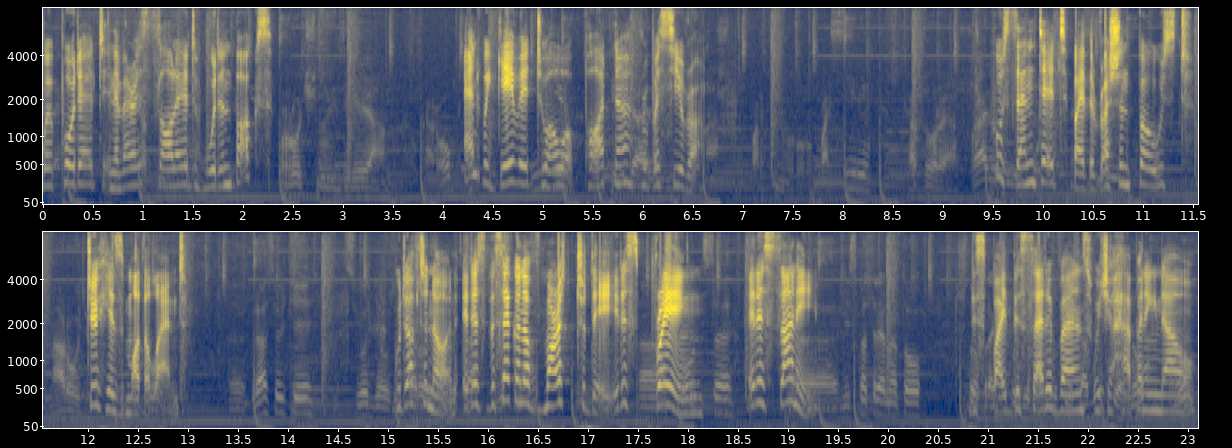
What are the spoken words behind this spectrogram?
we put it in a very solid wooden box and we gave it to our partner Rupasira, who sent it by the Russian post to his motherland. Good afternoon. It is the 2nd of March today. It is spring. It is sunny despite the sad events which are happening now.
